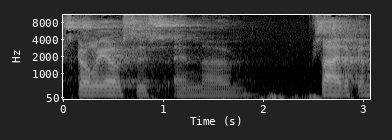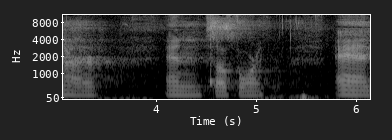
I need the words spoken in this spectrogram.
scoliosis, and um, sciatica nerve, and so forth. And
